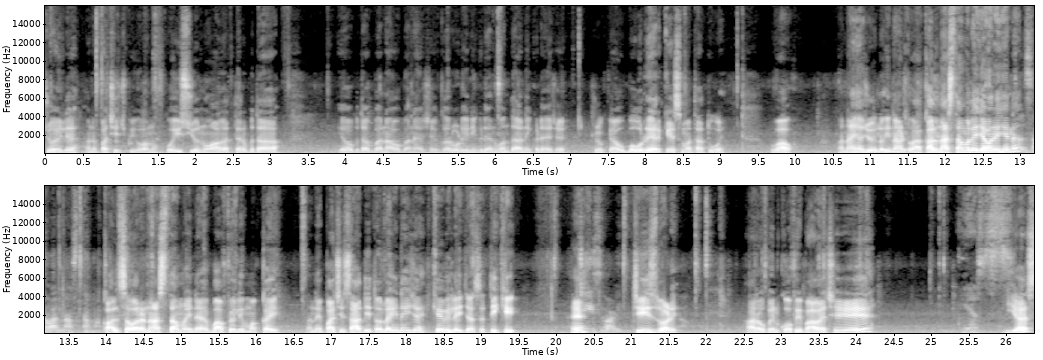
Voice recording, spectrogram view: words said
જોઈ લે અને પછી જ પીવાનું. કોઈ ઇસ્યુ ન આવે. અત્યારે બધા એવા બધા બનાવો બને છે. ગરોળી નીકળે અને વંદા નીકળે છે. જો કે આવું બહુ રેર કેસમાં થતું હોય. વાવ. અને અહીંયા જોઈ લો એના આટો આ કાલ નાસ્તામાં લઈ જવાની છે ને? કાલ સવારે નાસ્તામાં. એને બાફેલી મકાઈ અને પાછી સાદી તો લઈ નહીં જાય. કેવી લઈ જશે? તીખી? હે? ચીઝવાળી. આરોપેન કોફી ભાવે છે? યસ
